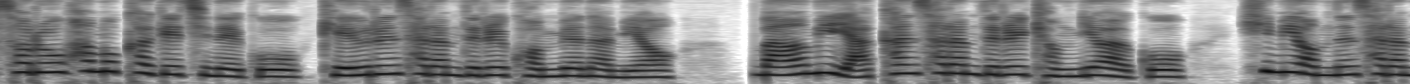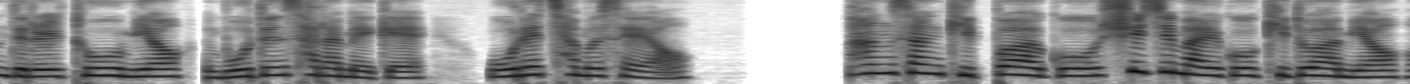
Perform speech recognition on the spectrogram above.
서로 화목하게 지내고 게으른 사람들을 권면하며 마음이 약한 사람들을 격려하고 힘이 없는 사람들을 도우며 모든 사람에게 오래 참으세요. 항상 기뻐하고 쉬지 말고 기도하며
